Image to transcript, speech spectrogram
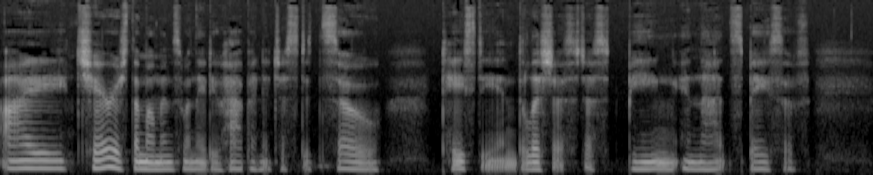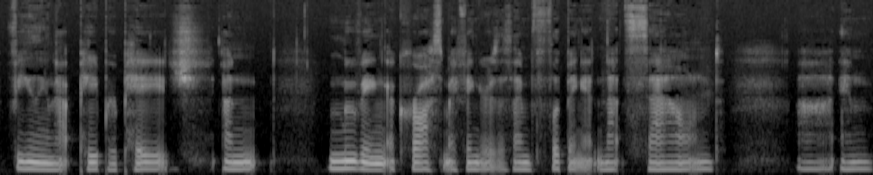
I cherish the moments when they do happen. It just, it's so tasty and delicious just being in that space of feeling that paper page and moving across my fingers as I'm flipping it and that sound. Uh, and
